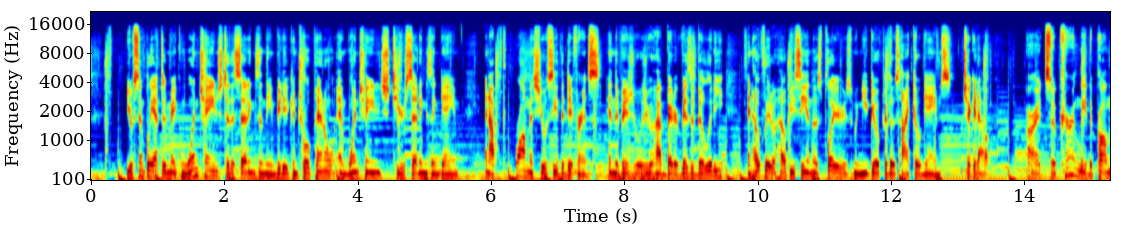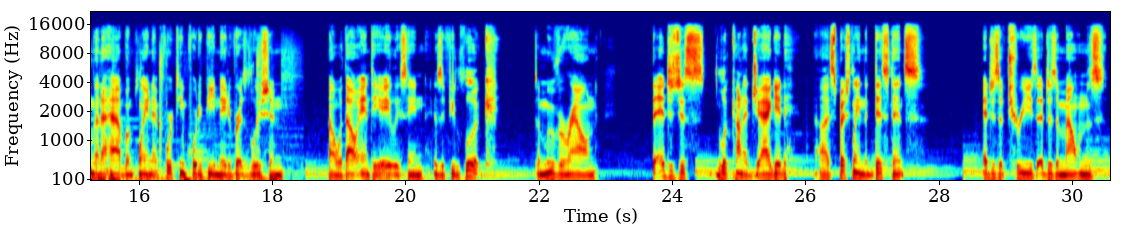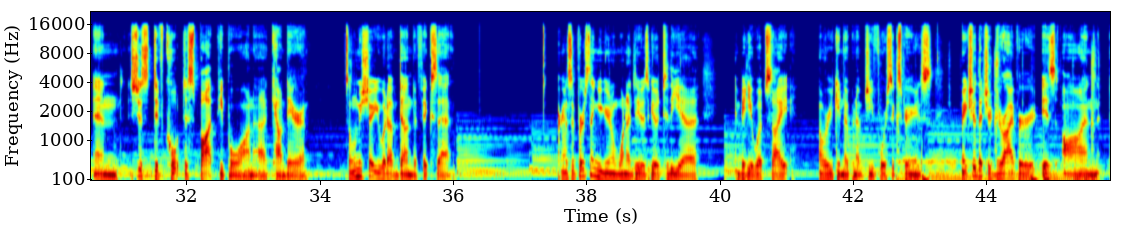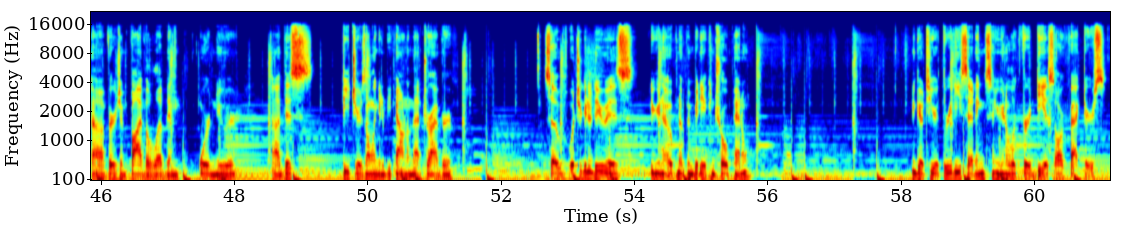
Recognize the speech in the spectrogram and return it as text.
You'll simply have to make one change to the settings in the NVIDIA control panel and one change to your settings in game. And I promise you'll see the difference in the visuals. You'll have better visibility and hopefully it'll help you see in those players when you go for those high kill games. Check it out. Alright, so currently the problem that I have when playing at 1440p native resolution uh, without anti-aliasing is if you look, to move around, the edges just look kind of jagged, uh, especially in the distance. Edges of trees, edges of mountains, and it's just difficult to spot people on uh, Caldera. So let me show you what I've done to fix that. Alright, so first thing you're going to want to do is go to the uh, NVIDIA website, or you can open up GeForce Experience. Make sure that your driver is on uh, version 5.11 or newer. Uh, this feature is only going to be found on that driver. So what you're going to do is you're going to open up NVIDIA control panel. You go to your 3D settings and you're going to look for DSR factors.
